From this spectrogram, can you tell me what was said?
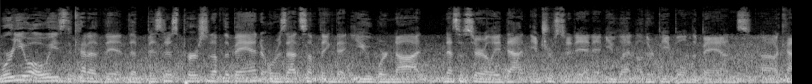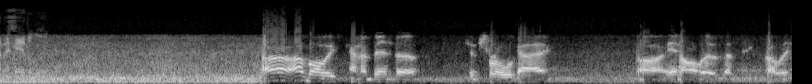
Were you always the kind of the, the business person of the band, or was that something that you were not necessarily that interested in, and you let other people in the bands uh, kind of handle it? Uh, I've always kind of been the control guy uh, in all those. I think probably.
